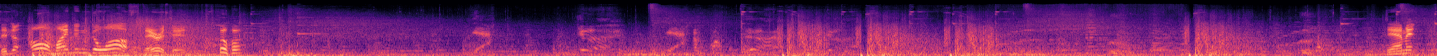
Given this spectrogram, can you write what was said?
Did it, oh, mine didn't go off. There it did. Damn it.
